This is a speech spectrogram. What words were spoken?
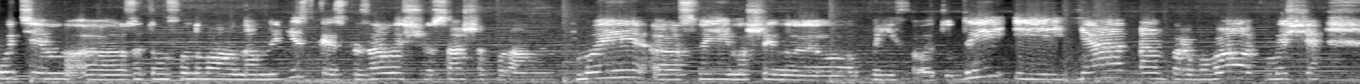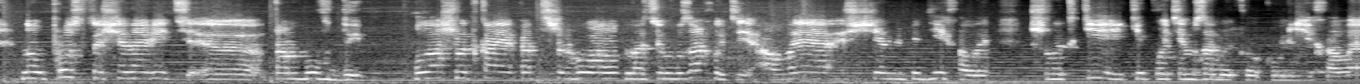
Потім е, зателефонувала нам невістка і сказала, що Саша поранений. Ми е, своєю машиною поїхали туди, і я там перебувала, коли ще ну просто ще навіть е, там був дим. Була швидка, яка чергувала на цьому заході, але ще не під'їхали швидкі, які потім за викликом їхали.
